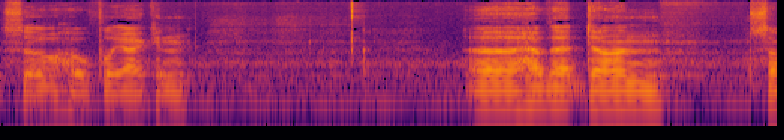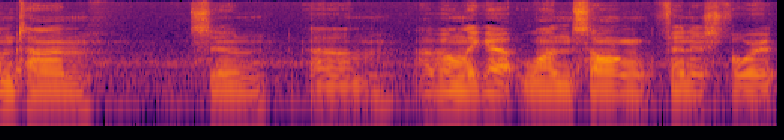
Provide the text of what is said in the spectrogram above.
So hopefully I can uh, have that done sometime soon. Um, I've only got one song finished for it,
